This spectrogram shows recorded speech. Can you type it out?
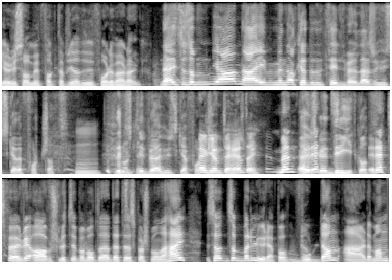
Gjør du så mye fucked up at du får det hver dag? Nei, som Ja, nei, men akkurat i det tilfellet der så husker jeg det fortsatt. Mm. Det tilfellet der husker jeg fortsatt Jeg glemte helt, jeg. Men Jeg husker rett, det dritgodt. rett før vi avslutter på en måte dette spørsmålet her, så, så bare lurer jeg på hvordan er det man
